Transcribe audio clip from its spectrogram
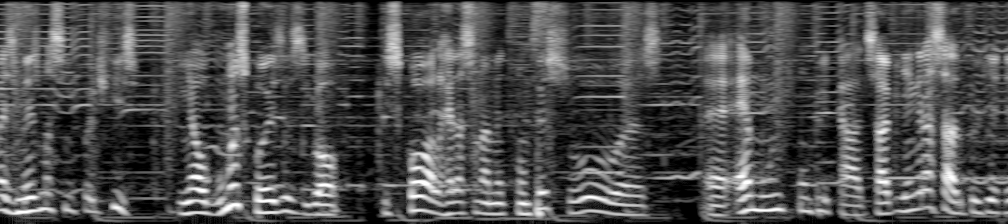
mas mesmo assim foi difícil. Em algumas coisas, igual escola, relacionamento com pessoas, é, é muito complicado, sabe? E é engraçado, porque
